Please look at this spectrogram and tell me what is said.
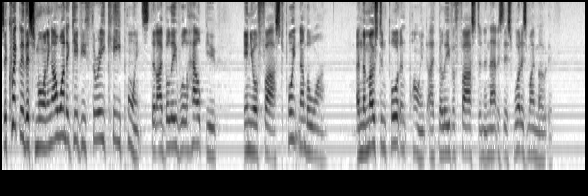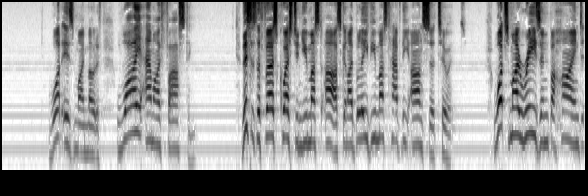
So, quickly this morning, I want to give you three key points that I believe will help you in your fast. Point number one, and the most important point, I believe, of fasting, and that is this what is my motive? What is my motive? Why am I fasting? This is the first question you must ask, and I believe you must have the answer to it. What's my reason behind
